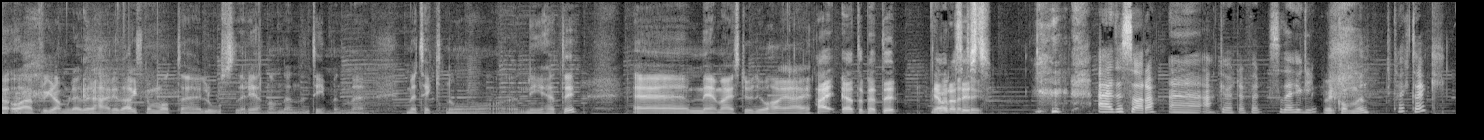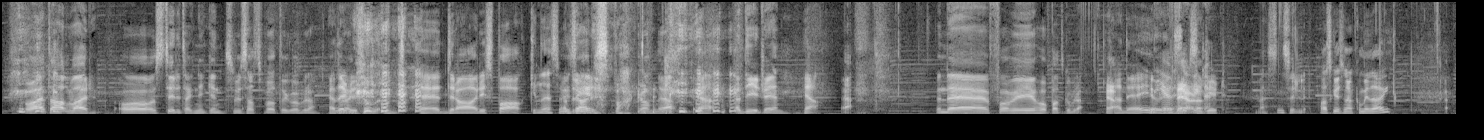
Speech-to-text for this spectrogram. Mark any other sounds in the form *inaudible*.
og er programleder her i dag. Skal på en måte lose dere gjennom denne timen med, med teknonyheter. Eh, med meg i studio har jeg Hei, jeg heter Petter. Jeg var rasist. Jeg heter Sara. Eh, Jeg har ikke vært her før, så det er hyggelig. Velkommen. Takk, takk. Og jeg heter Halvard og styrer teknikken, så vi satser på at det går bra. Ja, det er du som eh, drar i spakene, som vi Jeg drar i spakene, ja. *laughs* Ja. Jeg er DJ-en. Ja. Men det får vi håpe at går bra. Ja, det gjør Det det sikkert. Mest sannsynlig. Hva skal vi snakke om i dag?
